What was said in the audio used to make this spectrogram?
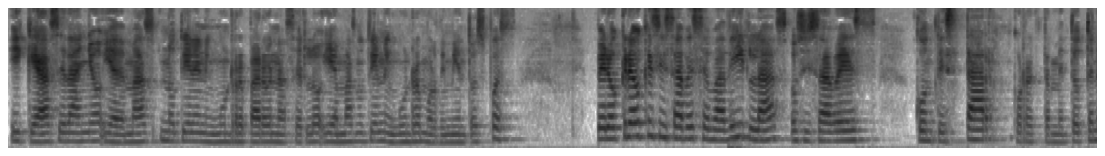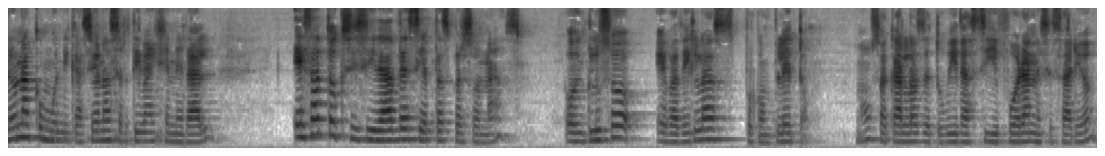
y que hace daño y además no tiene ningún reparo en hacerlo y además no tiene ningún remordimiento después. Pero creo que si sabes evadirlas o si sabes contestar correctamente o tener una comunicación asertiva en general, esa toxicidad de ciertas personas o incluso evadirlas por completo, ¿no? sacarlas de tu vida si fuera necesario,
